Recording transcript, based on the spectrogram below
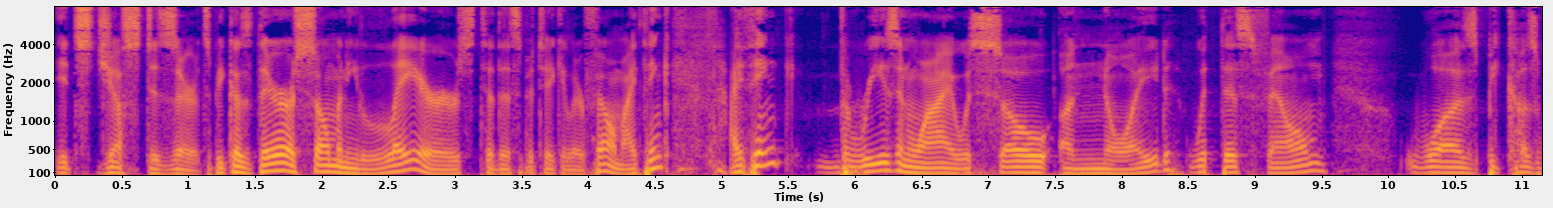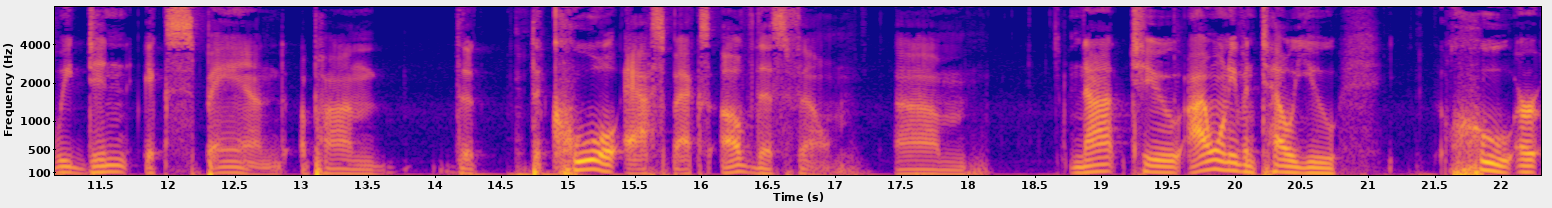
its just desserts because there are so many layers to this particular film. I think I think the reason why I was so annoyed with this film was because we didn't expand upon the the cool aspects of this film. Um, not to I won't even tell you who or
